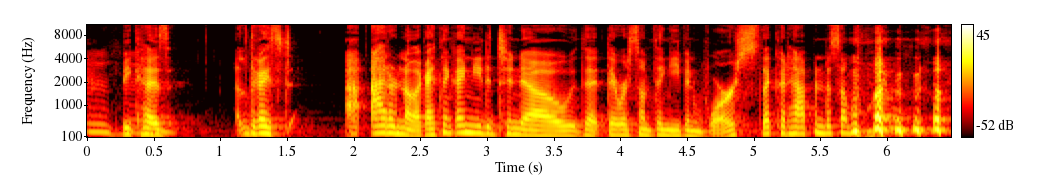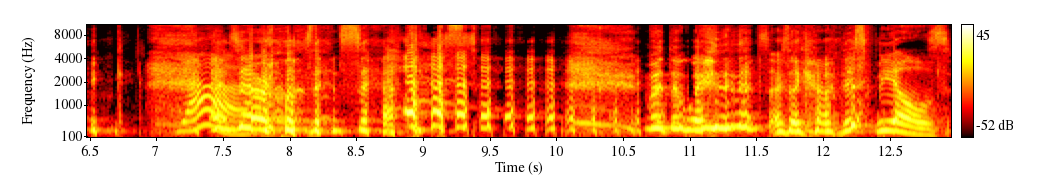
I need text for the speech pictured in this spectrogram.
Mm-hmm. Because like I, st- I I don't know. Like I think I needed to know that there was something even worse that could happen to someone Yeah. as terrible as that sounds but the way that that's, I was like, oh, this feels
